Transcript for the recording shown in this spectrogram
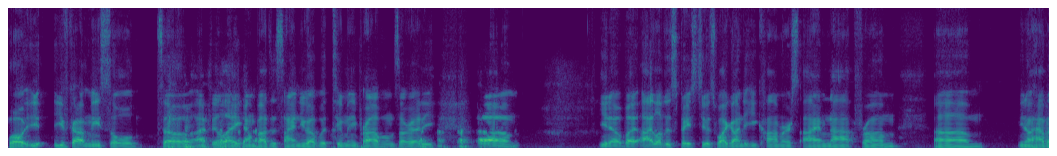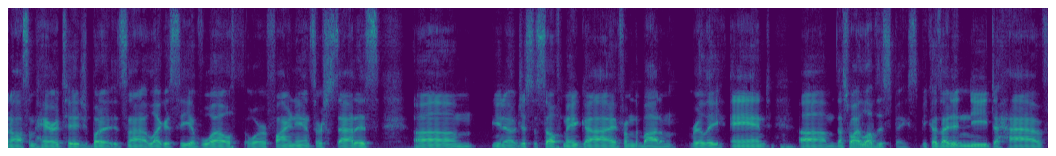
Well, you, you've got me sold so I feel like I'm about to sign you up with too many problems already. Um, you know, but I love this space too. It's why I got into e-commerce. I am not from, um, you know, I have an awesome heritage, but it's not a legacy of wealth or finance or status. Um, you know, just a self-made guy from the bottom, really. And um, that's why I love this space because I didn't need to have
